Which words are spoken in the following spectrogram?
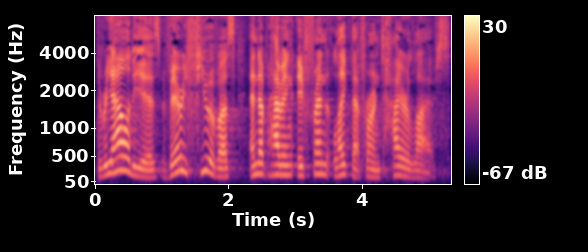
The reality is, very few of us end up having a friend like that for our entire lives.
